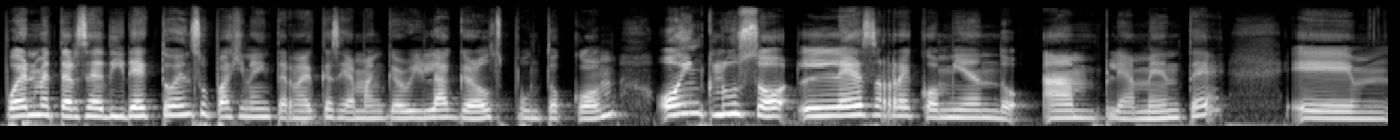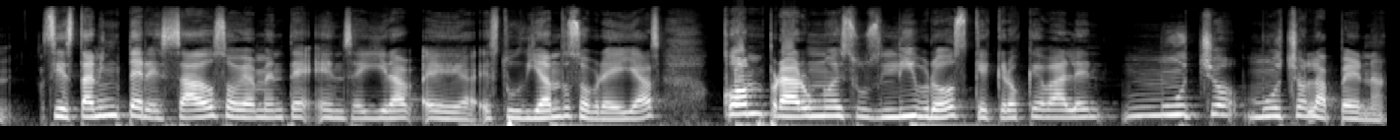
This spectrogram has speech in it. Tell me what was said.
pueden meterse directo en su página de internet que se llama guerrillagirls.com o incluso les recomiendo ampliamente em, si están interesados obviamente en seguir eh, estudiando sobre ellas, comprar uno de sus libros que creo que valen mucho, mucho la pena.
